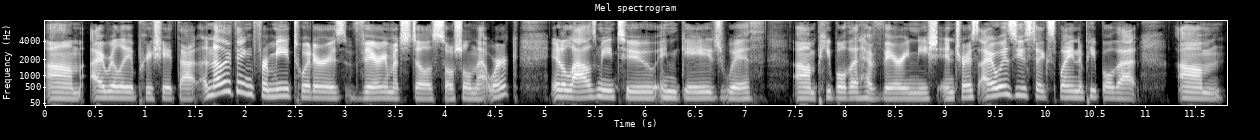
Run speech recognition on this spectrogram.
Um, I really appreciate that. Another thing for me, Twitter is very much still a social network. It allows me to engage with um, people that have very niche interests. I always used to explain to people that um,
